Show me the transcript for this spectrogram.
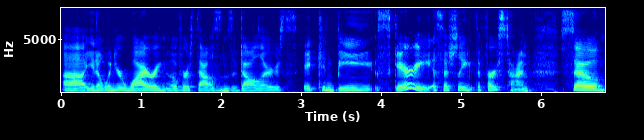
uh, you know, when you're wiring over thousands of dollars, it can be scary, especially the first time. So,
